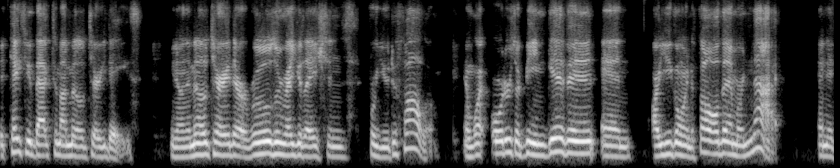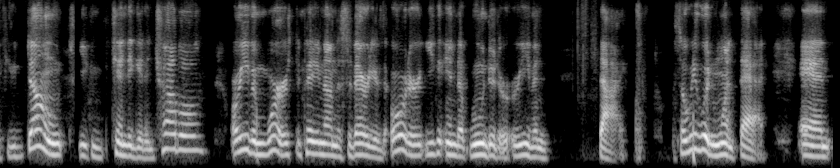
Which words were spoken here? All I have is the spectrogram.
it takes me back to my military days. You know, in the military, there are rules and regulations for you to follow, and what orders are being given, and are you going to follow them or not? And if you don't, you can tend to get in trouble, or even worse, depending on the severity of the order, you can end up wounded or, or even die. So we wouldn't want that. And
